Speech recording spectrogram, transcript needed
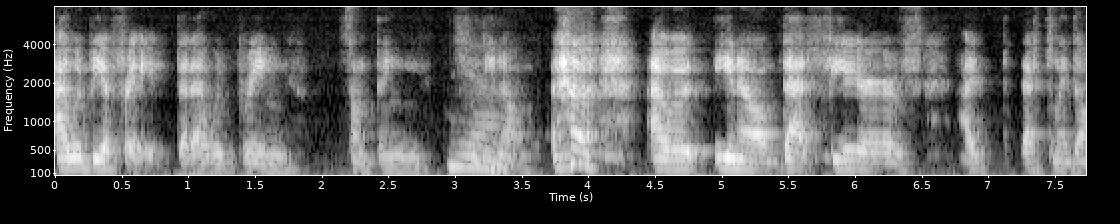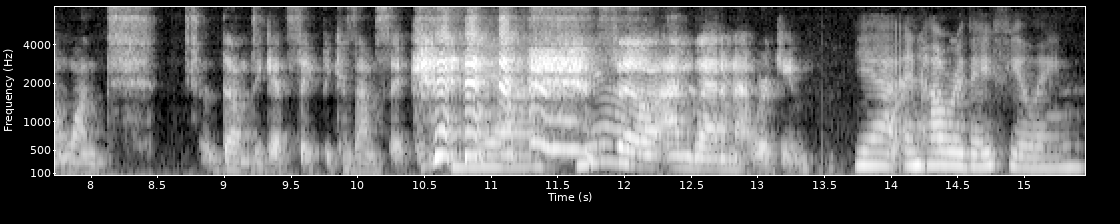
I would be afraid that I would bring something, yeah. you know, I would, you know, that fear of, I definitely don't want them to get sick because I'm sick. Yeah. yeah. So I'm glad I'm not working. Yeah, and how are they feeling?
